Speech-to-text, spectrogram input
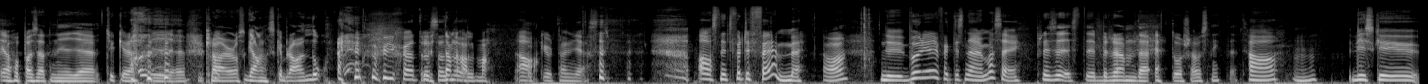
jag hoppas att ni eh, tycker att vi eh, klarar oss ganska bra ändå. vi sköter oss Utan ändå. Alma Ja. och utan gäst. Avsnitt 45. Ja, Nu börjar det faktiskt närma sig. precis. Det berömda ettårsavsnittet. Ja, Mm. vi ska ju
